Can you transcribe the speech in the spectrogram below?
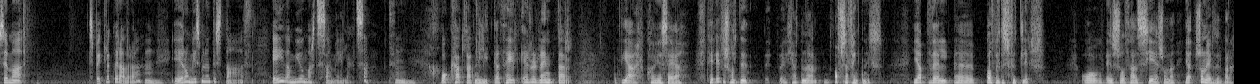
sem að spekla hver aðra, mm. er á mismunandi stað, eiga mjög margt sameigilegt samt. Mm. og kallarnir líka, þeir eru reyndar, já, hvað ég segja, þeir eru svolítið hérna ofsafengnir, jafnvel uh, ofbeldisfullir og eins og það sé svona, já, svona eru þeir bara.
